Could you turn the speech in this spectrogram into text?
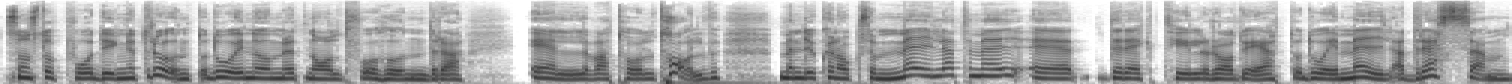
som står på dygnet runt och då är numret 0200 11 12 12. Men du kan också mejla till mig eh, direkt till Radio 1 och då är mejladressen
